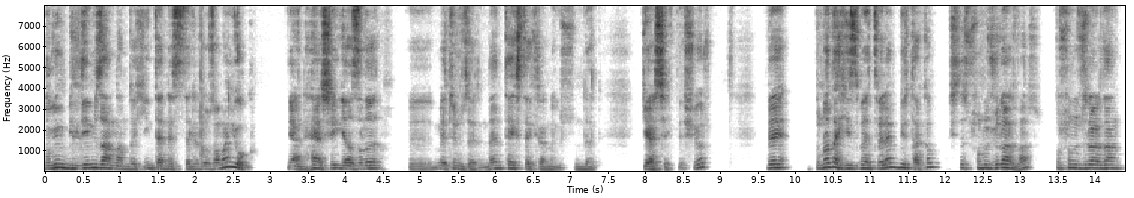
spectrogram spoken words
bugün bildiğimiz anlamdaki internet siteleri o zaman yok. Yani her şey yazılı e, metin üzerinden, tekst ekranı üstünden gerçekleşiyor. Ve buna da hizmet veren bir takım işte sunucular var. Bu sunuculardan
